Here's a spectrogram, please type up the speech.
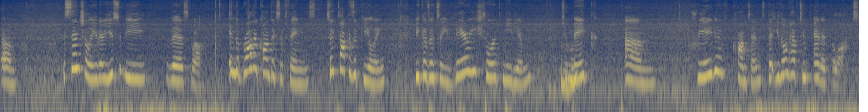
um, essentially there used to be this. Well, in the broader context of things, TikTok is appealing because it's a very short medium to make um, creative content that you don't have to edit a lot.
